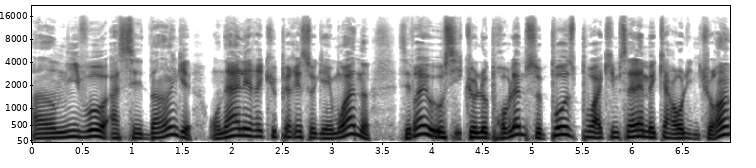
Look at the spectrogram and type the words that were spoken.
à un niveau assez dingue, on est allé récupérer ce game one. C'est vrai aussi que le problème se pose pour Hakim Salem et Caroline Turin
